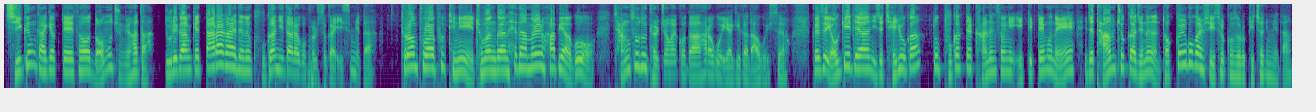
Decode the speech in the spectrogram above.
지금 가격대에서 너무 중요하다. 우리가 함께 따라가야 되는 구간이다라고 볼 수가 있습니다. 트럼프와 푸틴이 조만간 회담을 합의하고 장소도 결정할 거다 하라고 이야기가 나오고 있어요. 그래서 여기에 대한 이제 재료가 또 부각될 가능성이 있기 때문에 이제 다음 주까지는 더 끌고 갈 수 있을 것으로 비춰집니다.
